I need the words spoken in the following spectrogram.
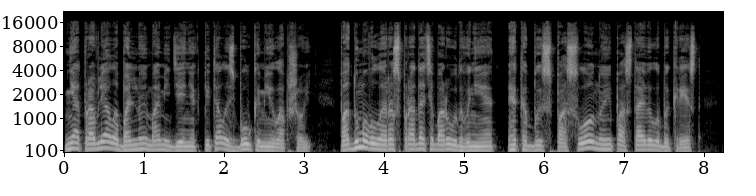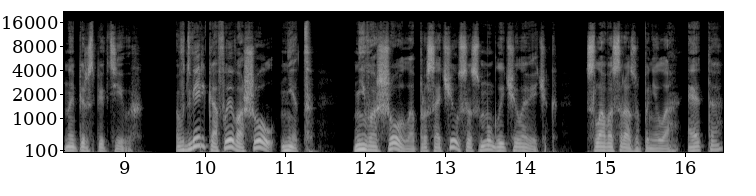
не отправляла больной маме денег, питалась булками и лапшой. Подумывала распродать оборудование, это бы спасло, но и поставило бы крест на перспективах. В дверь кафе вошел... Нет, не вошел, а просочился смуглый человечек. Слава сразу поняла — это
